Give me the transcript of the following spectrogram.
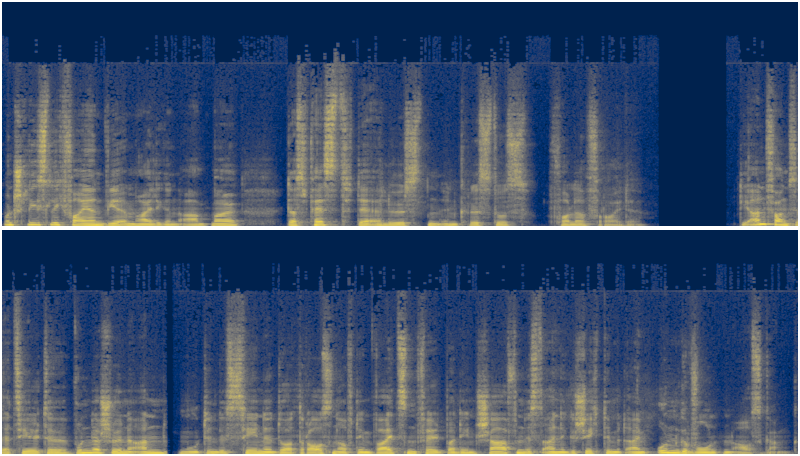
Und schließlich feiern wir im heiligen Abendmahl das Fest der Erlösten in Christus voller Freude. Die anfangs erzählte, wunderschöne, anmutende Szene dort draußen auf dem Weizenfeld bei den Schafen ist eine Geschichte mit einem ungewohnten Ausgang.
